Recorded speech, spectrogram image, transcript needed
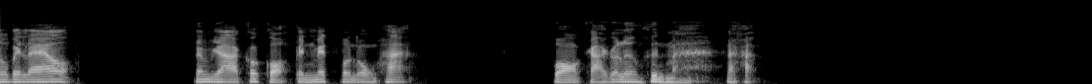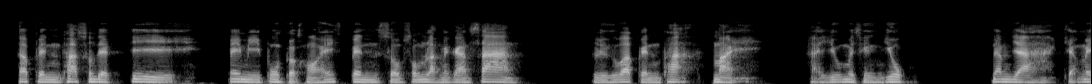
ลงไปแล้ว น้ำยาก็เกาะเป็นเม็ดบนองค์พระฟองอากาศก็เริ่มขึ้นมานะครับ ถ้าเป็นพระสมเด็จที่ไม่มีปูนเปลือกหอยเป็นสมสมหลักในการสร้าง หรือว่าเป็นพระใหม่ อายุไม่ถึงยุค น้ำยาจะไม่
